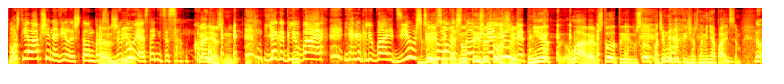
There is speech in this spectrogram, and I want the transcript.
вот. Может, я вообще надеялась, что он бросит Э, жену и останется мной. Конечно. Я как любая, я как любая девушка Джессика, думала, что ну он ты же меня тоже. любит. Нет, Лара, что ты, что, почему ты тычешь на меня пальцем? Ну,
